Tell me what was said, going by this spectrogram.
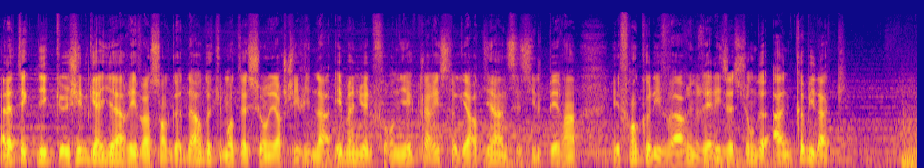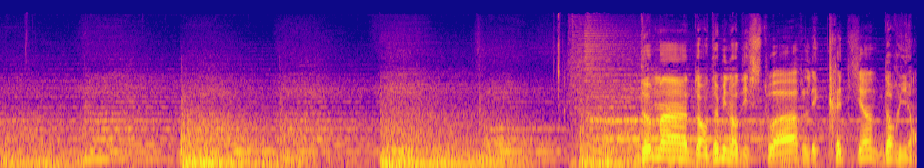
À la technique, Gilles Gaillard et Vincent Godard. Documentation et archivina, Emmanuel Fournier, Clarisse Le Gardien, Anne-Cécile Perrin et Franck Olivard. Une réalisation de Anne Kobilac. Demain, dans 2000 ans d'histoire, les chrétiens d'Orient.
